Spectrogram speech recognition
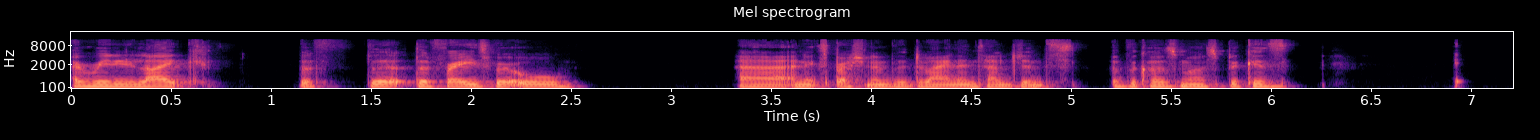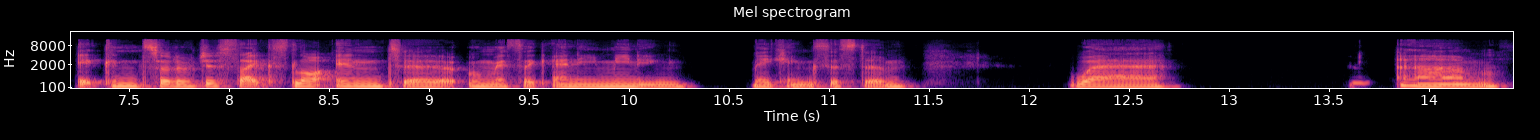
i really like the, the, the phrase we're all uh, an expression of the divine intelligence of the cosmos because it can sort of just like slot into almost like any meaning making system where um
